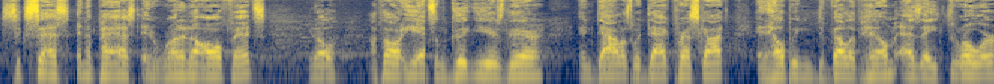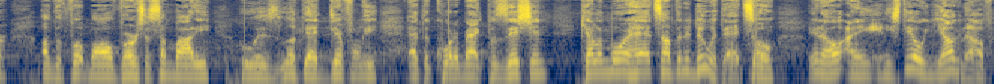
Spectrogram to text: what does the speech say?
success in the past in running the offense. You know, I thought he had some good years there in Dallas with Dak Prescott and helping develop him as a thrower of the football versus somebody who is looked at differently at the quarterback position. Kellen Moore had something to do with that. So, you know, I and he's still young enough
